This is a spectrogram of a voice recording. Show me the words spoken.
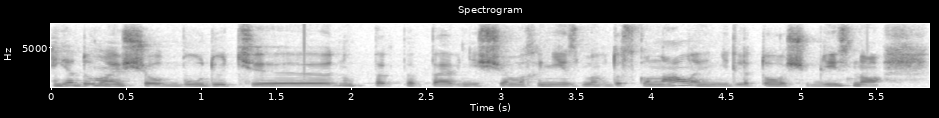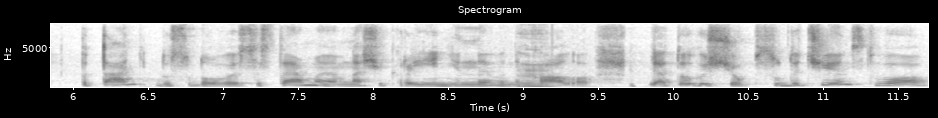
Я думаю, що будуть е, ну пе- пе- певні ще механізми вдосконалені для того, щоб дійсно. Питань до судової системи в нашій країні не виникало для того, щоб судочинство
